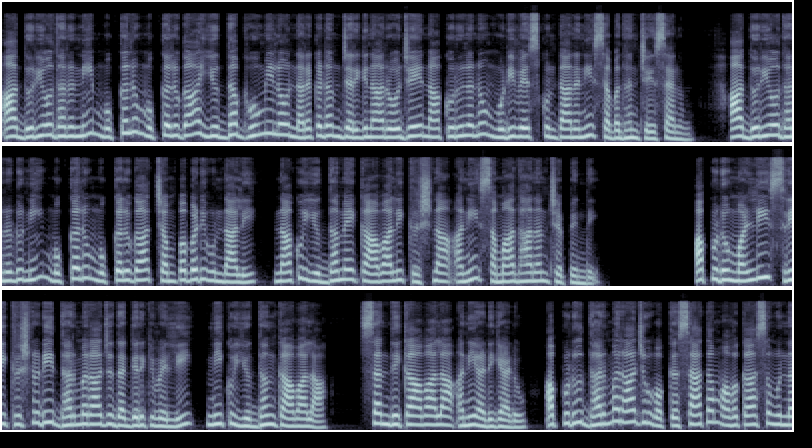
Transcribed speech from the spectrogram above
ఆ దుర్యోధనుని ముక్కలు ముక్కలుగా యుద్ధభూమిలో నరకడం జరిగిన రోజే నా కురులను ముడివేసుకుంటానని శబధం చేశాను. ఆ దుర్యోధనుడుని ముక్కలు ముక్కలుగా చంపబడి ఉండాలి నాకు యుద్ధమే కావాలి కృష్ణ అని సమాధానం చెప్పింది. అప్పుడు మళ్ళీ శ్రీకృష్ణుడి ధర్మరాజు దగ్గరికి వెళ్ళి నీకు యుద్ధం కావాలా సంధి కావాలా అని అడిగాడు. అప్పుడు ధర్మరాజు ఒక్క శాతం అవకాశం ఉన్న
